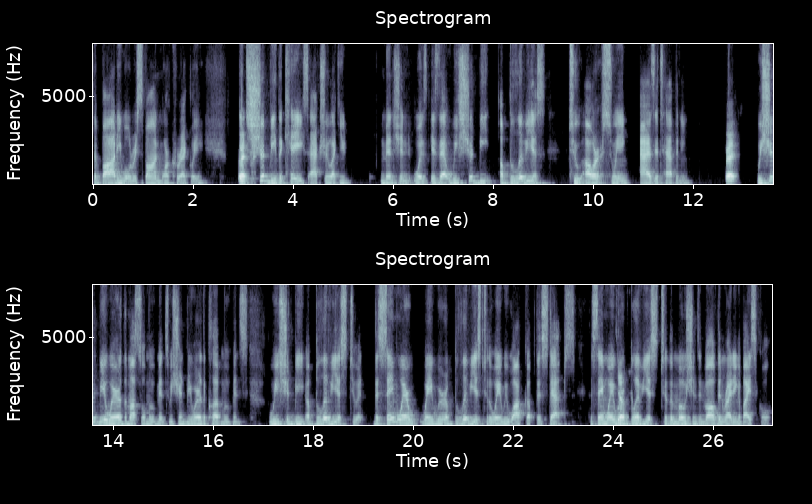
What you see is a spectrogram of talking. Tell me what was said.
the body will respond more correctly. Right. It should be the case, actually, like you mentioned, was is that we should be oblivious to our swing as it's happening. Right. We shouldn't be aware of the muscle movements. We shouldn't be aware of the club movements we should be oblivious to it. The same way, way we're oblivious to the way we walk up the steps, the same way we're yep. oblivious to the motions involved in riding a bicycle.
